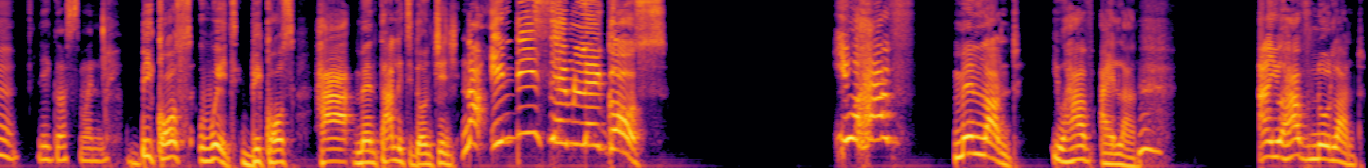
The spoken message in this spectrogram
Hmm. Lagos money. Because wait, because her mentality don't change. Now in this same Lagos, you have mainland, you have island, and you have no land.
